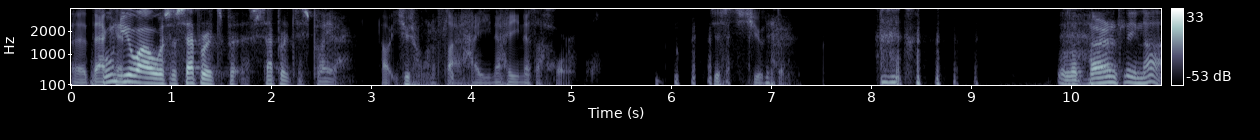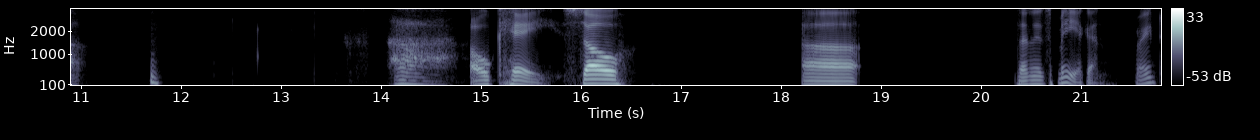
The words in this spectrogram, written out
Uh, that Who can... knew I was a separate separatist player? Oh, you don't want to fly a hyena. Hyenas are horrible. Just shoot them. Well, apparently not. Ah, Okay, so uh, then it's me again, right?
